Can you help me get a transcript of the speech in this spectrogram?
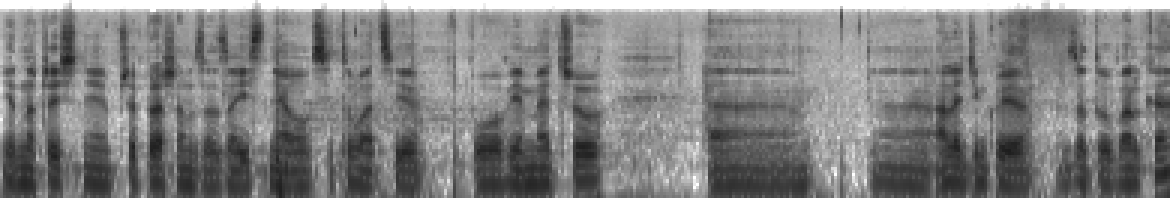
jednocześnie przepraszam za zaistniałą sytuację w połowie meczu, e, ale dziękuję za tą walkę.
